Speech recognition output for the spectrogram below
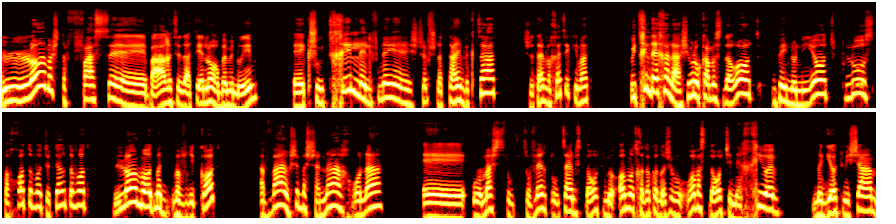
לא ממש תפס אה, בארץ לדעתי, אין לו הרבה מנויים. אה, כשהוא התחיל אה, לפני, אני אה, חושב, שנתיים וקצת, שנתיים וחצי כמעט, הוא התחיל די חלש, היו לו כמה סדרות בינוניות, פלוס, פחות טובות, יותר טובות, לא מאוד מבריקות, אבל אני חושב בשנה האחרונה אה, הוא ממש צובר תאוצה עם סדרות מאוד מאוד חזקות, אני חושב רוב הסדרות שאני הכי אוהב מגיעות משם,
